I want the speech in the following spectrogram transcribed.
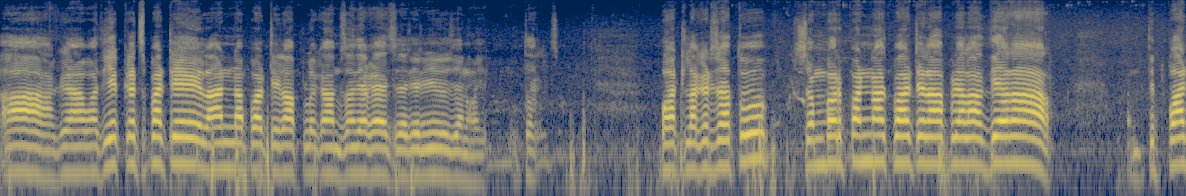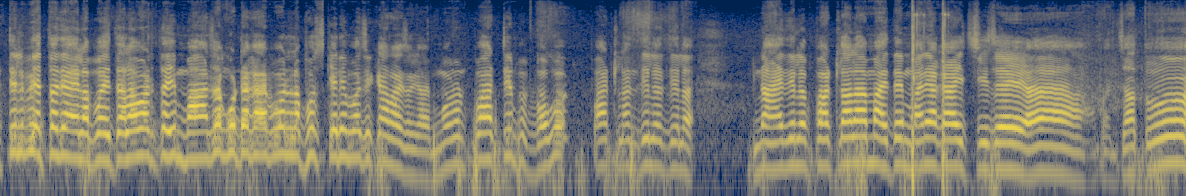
हा गावात एकच पाटील अण्णा पाटील आपलं काम संध्याकाळचं जे नियोजन होईल उतरायचं. पाटलाकडे जातो शंभर पन्नास पाटील आपल्याला देणार. आणि ते पाटील बी येतं द्यायला पाहिजे त्याला वाटतं हे माझं कुठं काय बोललं फुसकेने म्हणजे करायचं काय? म्हणून पाटील बघू पाटलानं दिलं दिलं. नाही दिलं पाटलाला माहिती आहे मन्या काय चीज आहे हा पण जातो.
